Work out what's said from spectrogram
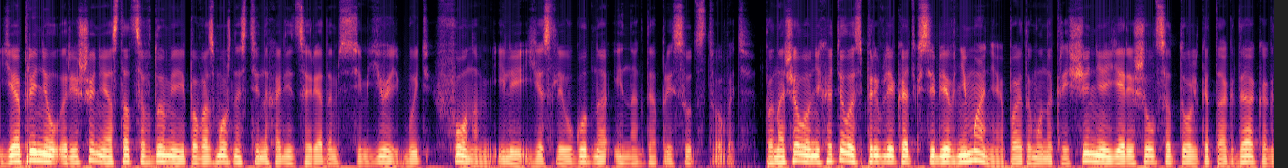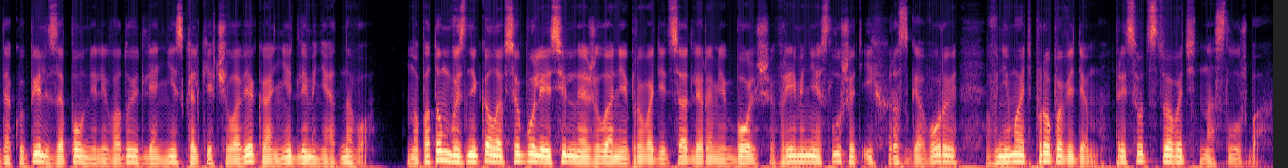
Я принял решение остаться в доме и по возможности находиться рядом с семьей, быть фоном или, если угодно, иногда присутствовать. Поначалу не хотелось привлекать к себе внимание, поэтому на крещение я решился только тогда, когда купель заполнили водой для нескольких человек, а не для меня одного. Но потом возникало все более сильное желание проводить с Адлерами больше времени, слушать их разговоры, внимать проповедям, присутствовать на службах.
